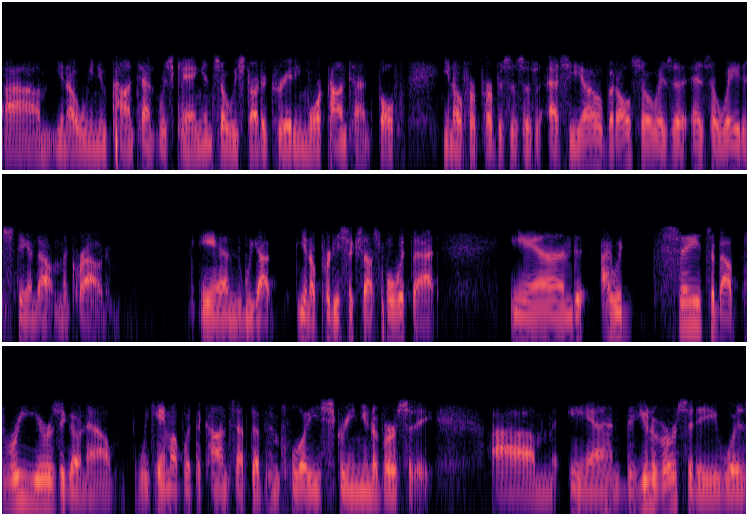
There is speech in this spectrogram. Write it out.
Um, you know, we knew content was king, and so we started creating more content, both, you know, for purposes of SEO, but also as a as a way to stand out in the crowd and we got you know pretty successful with that. And I would say it's about three years ago now we came up with the concept of Employee Screen University. Um, and the university was,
